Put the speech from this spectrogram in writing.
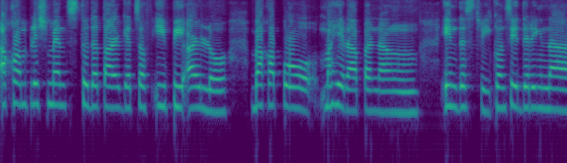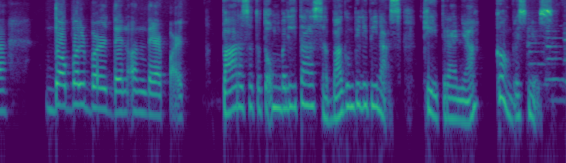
accomplishments to the targets of EPR law, baka po mahirapan ng industry considering na double burden on their part. Para sa totoong balita sa Bagong Pilipinas, Kate Rania, Congress News.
